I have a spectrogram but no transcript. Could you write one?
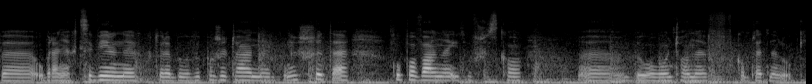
w ubraniach cywilnych, które były wypożyczane, również szyte, kupowane i to wszystko y, było łączone w kompletne luki.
